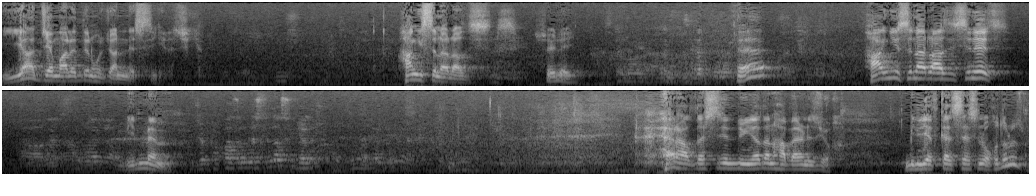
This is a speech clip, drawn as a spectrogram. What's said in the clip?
ya Cemalettin Hoca'nın nesli gelecek. Hangisine razısınız? Söyleyin. He? Hangisine razısınız? Bilmem. Herhalde sizin dünyadan haberiniz yok. Milliyet gazetesini okudunuz mu?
